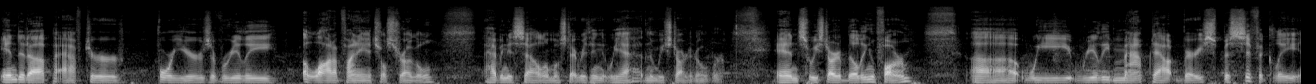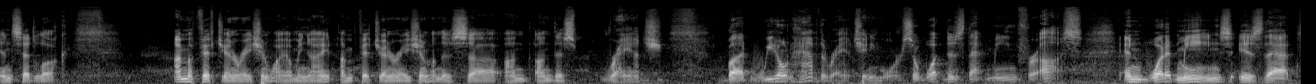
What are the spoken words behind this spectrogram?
Ended up after four years of really a lot of financial struggle, having to sell almost everything that we had, and then we started over. And so we started building a farm. Uh, we really mapped out very specifically and said, look, I'm a fifth generation Wyomingite. I'm fifth generation on this uh, on on this ranch, but we don't have the ranch anymore. So what does that mean for us? And what it means is that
